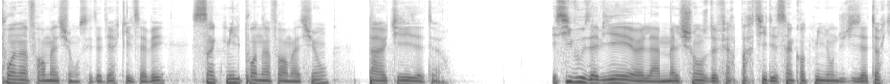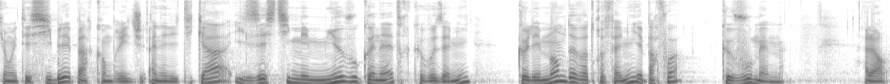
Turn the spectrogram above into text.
point d'information, c'est-à-dire qu'ils avaient 5000 points d'information par utilisateur. Et si vous aviez euh, la malchance de faire partie des 50 millions d'utilisateurs qui ont été ciblés par Cambridge Analytica, ils estimaient mieux vous connaître que vos amis, que les membres de votre famille et parfois que vous-même. Alors,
